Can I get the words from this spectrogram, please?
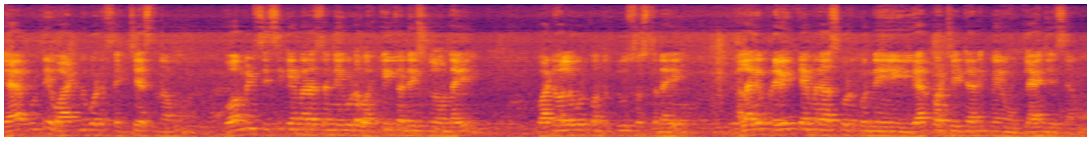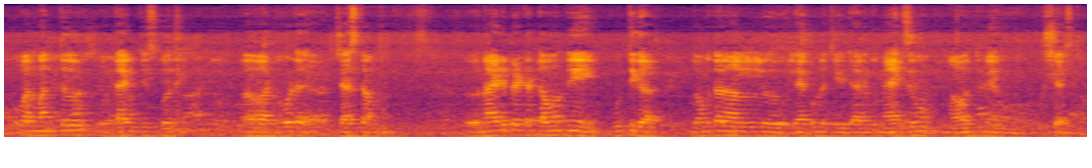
గ్యాప్ ఉంటే వాటిని కూడా సెట్ చేస్తున్నాము. గవర్నమెంట్ సీసీ కెమెరాస్ అన్ని కూడా వర్కింగ్ కండిషన్లో ఉన్నాయి. వాటి వల్ల కూడా కొంత క్లూస్ వస్తున్నాయి. అలాగే ప్రైవేట్ కెమెరాస్ కూడా కొన్ని ఏర్పాటు చేయడానికి మేము ప్లాన్ చేశాము. వన్ మంత్ టైం తీసుకొని వాటిని కూడా చేస్తాము. నాయుడుపేట టౌన్ని పూర్తిగా దొంగతనాలు లేకుండా చేయడానికి మ్యాక్సిమం మా వంతు మేము కృషి చేస్తాం.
